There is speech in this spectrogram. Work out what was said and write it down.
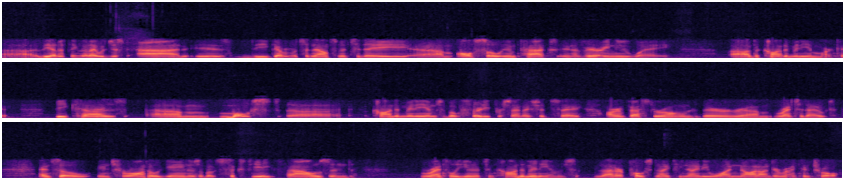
Uh, the other thing that I would just add is the government's announcement today um, also impacts in a very new way uh, the condominium market because um, most uh, condominiums, about 30%, I should say, are investor owned. They're um, rented out. And so in Toronto, again, there's about 68,000 rental units and condominiums that are post 1991 not under rent control.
